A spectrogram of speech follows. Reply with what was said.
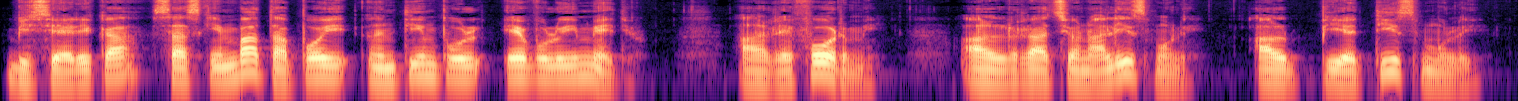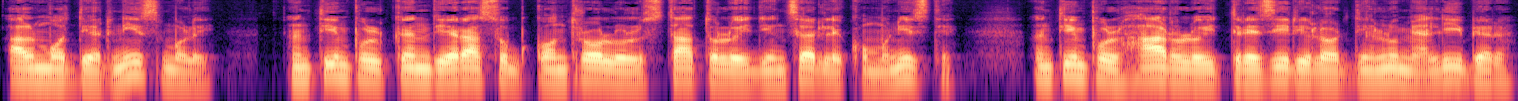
Biserica s-a schimbat apoi în timpul evului mediu, al reformei, al raționalismului, al pietismului, al modernismului, în timpul când era sub controlul statului din țările comuniste, în timpul harului trezirilor din lumea liberă.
